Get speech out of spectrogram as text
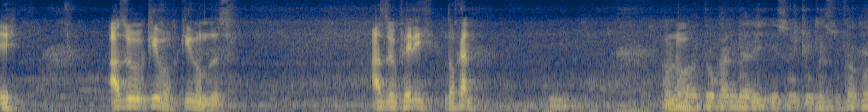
ए आज के भयो? के गर्नुहुँदैछ आज फेरि दोकान? दोकानदारी यसो दुःख सुखको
